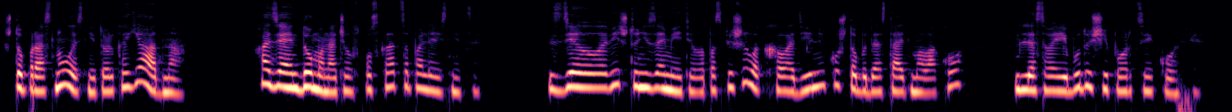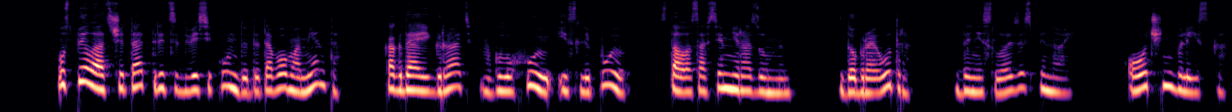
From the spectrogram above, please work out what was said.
что проснулась не только я одна. Хозяин дома начал спускаться по лестнице. Сделала вид, что не заметила, поспешила к холодильнику, чтобы достать молоко для своей будущей порции кофе. Успела отсчитать 32 секунды до того момента, когда играть в глухую и слепую стало совсем неразумным. «Доброе утро!» донеслось за спиной. Очень близко.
